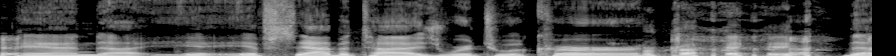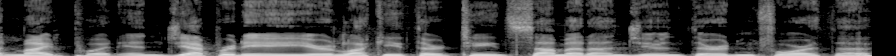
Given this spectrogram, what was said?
and uh, if sabotage were to occur, that might put in jeopardy your lucky 13th summit on June 3rd and 4th. Uh,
